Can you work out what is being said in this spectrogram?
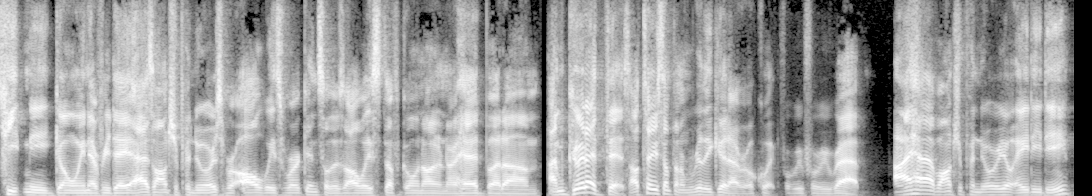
keep me going every day. As entrepreneurs, we're always working, so there's always stuff going on in our head. But um, I'm good at this. I'll tell you something I'm really good at real quick quick before we, before we wrap. I have entrepreneurial ADD.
